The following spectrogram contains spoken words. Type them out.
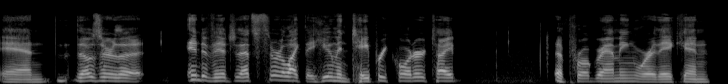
and those are the individual. That's sort of like the human tape recorder type of programming where they can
